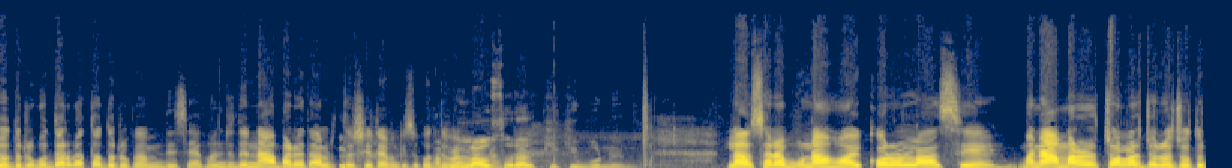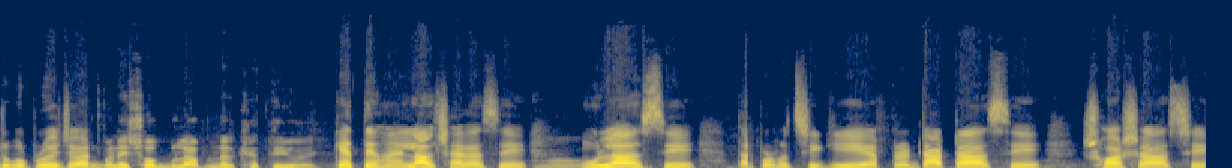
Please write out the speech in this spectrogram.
যতটুকু দরকার ততটুকু আমি দিছি। এখন যদি না পারে তাহলে তো সেটা আমি কিছু করতে পারব লাউ ছাড়া আর কি কি বোনেন? লাউ ছাড়া বোনা হয় করলা আছে। মানে আমার চলার জন্য যতটুকু প্রয়োজন। মানে সবগুলো আপনার খ্যাতি হয়? খেতে হয় লাল শাক আছে মূলা আছে তারপর হচ্ছে গিয়ে আপনার ডাটা আছে শসা আছে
